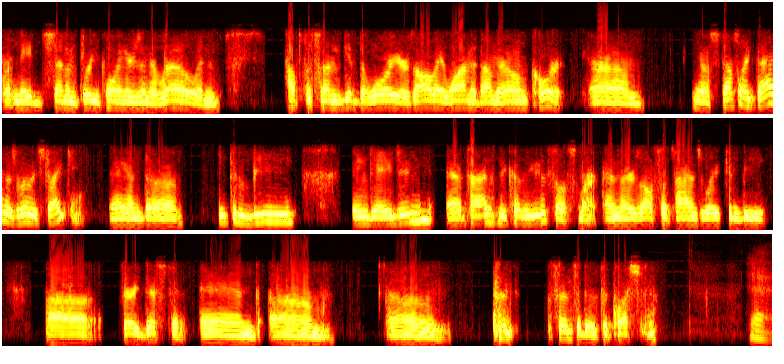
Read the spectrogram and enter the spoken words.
made seven three pointers in a row and helped the Suns give the Warriors all they wanted on their own court. Um, you know, stuff like that is really striking. And uh, he can be engaging at times because he is so smart. And there's also times where he can be uh, very distant and um, um, sensitive to question. Yeah,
